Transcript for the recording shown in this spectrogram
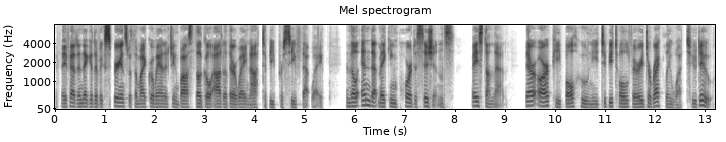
If they've had a negative experience with a micromanaging boss, they'll go out of their way not to be perceived that way. And they'll end up making poor decisions based on that. There are people who need to be told very directly what to do.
